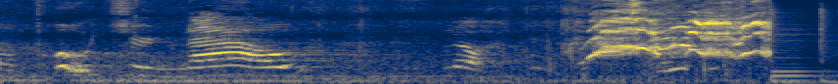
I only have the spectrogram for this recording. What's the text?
a poacher now. No.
